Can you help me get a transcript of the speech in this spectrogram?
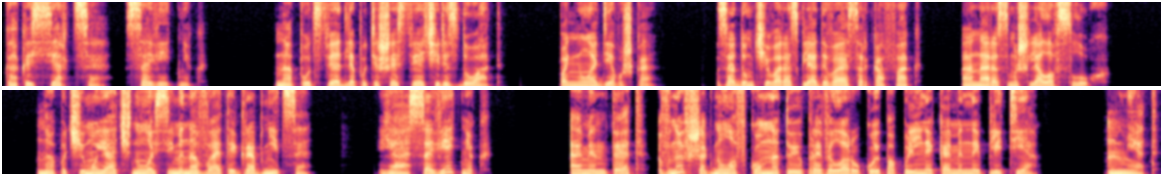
как и сердце, советник». Напутствие для путешествия через Дуат поняла девушка. Задумчиво разглядывая саркофаг, она размышляла вслух. «Но почему я очнулась именно в этой гробнице? Я советник?» Аминтет вновь шагнула в комнату и провела рукой по пыльной каменной плите. «Нет,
